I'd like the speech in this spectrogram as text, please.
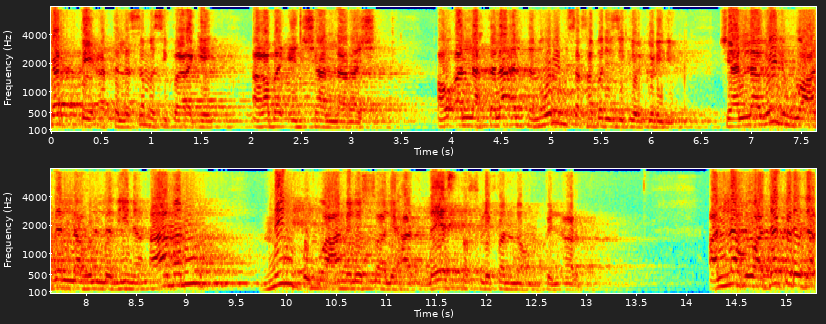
شرط ته اتلسمه سپاره کې هغه به ان شاء الله راشي او الله تعالی الته نورم څه خبرې ذکر کړې دي چې الله ویل وعد الله الذين امنوا منكم وعملوا الصالحات لا يستخلفنهم في الارض الله وعده کړی دا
